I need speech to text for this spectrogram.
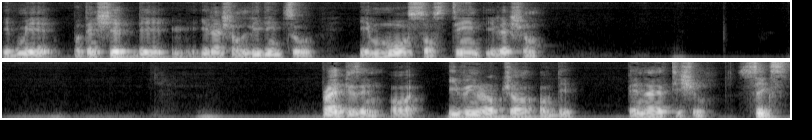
It may potentiate the erection leading to a more sustained erection priapism or even rupture of the penile tissue. 6.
